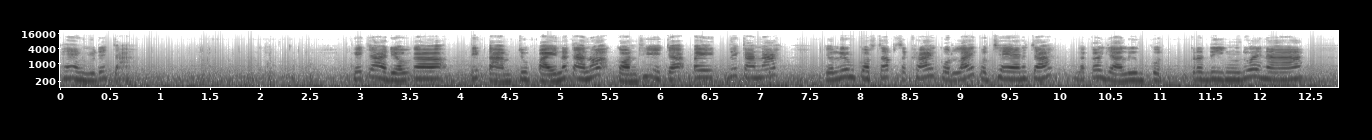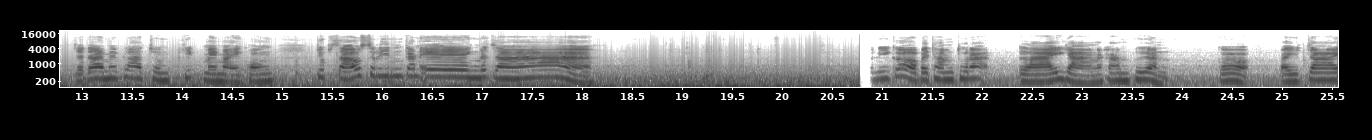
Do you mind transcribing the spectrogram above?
แพงอยู่ได้จ้ะเคจ้าเดี๋ยวก็ติดตามจูไปนะจ๊ะเนาะก่อนที่จะไปด้วยกันนะ อย่าลืมกด subscribe กดไลค์กดแชร์นะจ๊ะ แล้วก็อย่าลืมกดกระดิ่งด้วยนะ จะได้ไม่พลาดชมคลิปใหม่ๆ ของจุบสาวสรินกันเองนะจ๊ะ วันนี้ก็ไปทำธุระหลายอย่างนะคะเพื่อนก็ไปจ่าย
